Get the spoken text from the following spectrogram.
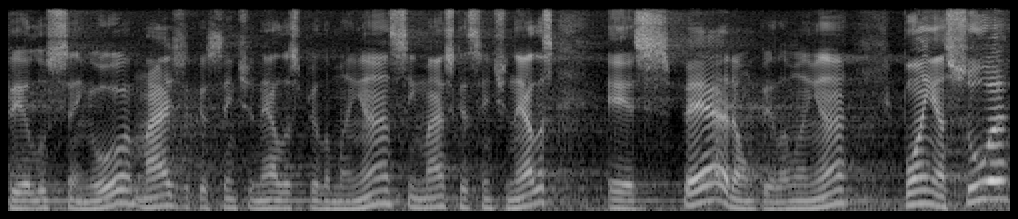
pelo Senhor, mais do que as sentinelas pela manhã, sim, mais que as sentinelas esperam pela manhã. Põe a sua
